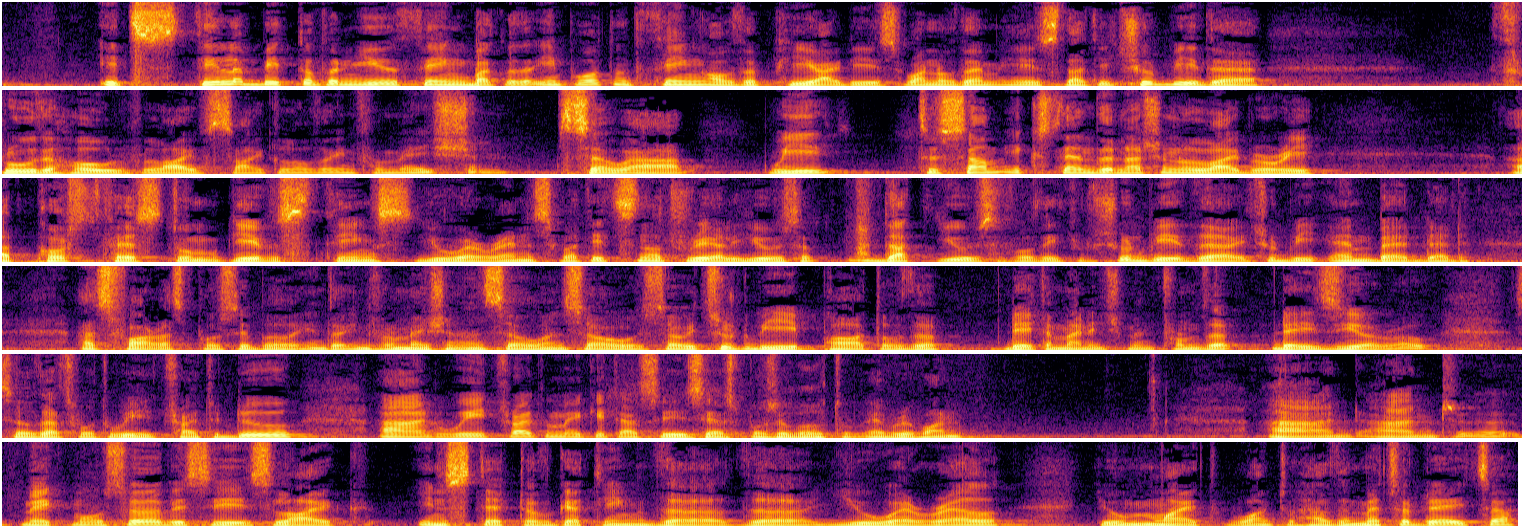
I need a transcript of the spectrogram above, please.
it's still a bit of a new thing, but the important thing of the PIDs, one of them is that it should be there through the whole life cycle of the information. So uh, we, to some extent, the National Library uh, post festum gives things URNs, but it's not really use that useful. It should be there, it should be embedded as far as possible in the information and so on. So, so it should be part of the data management from the day zero. So that's what we try to do. And we try to make it as easy as possible to everyone and, and uh, make more services like instead of getting the, the URL, you might want to have the metadata.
